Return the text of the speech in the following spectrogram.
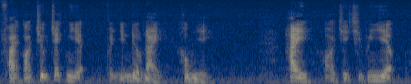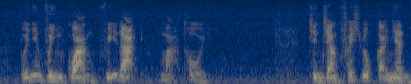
phải có chịu trách nhiệm về những điều này không nhỉ? Hay họ chỉ chịu trách nhiệm với những vinh quang vĩ đại mà thôi? Trên trang Facebook cá nhân,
